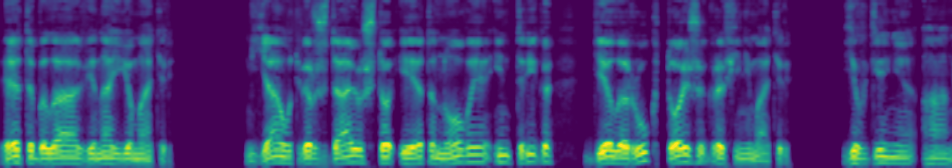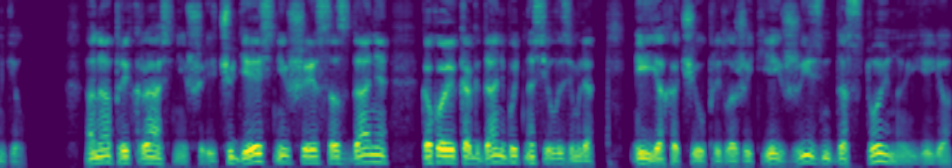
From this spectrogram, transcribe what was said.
Это была вина ее матери. Я утверждаю, что и эта новая интрига — дело рук той же графини-матери. Евгения — ангел. Она прекраснейшее, чудеснейшее создание, какое когда-нибудь носила земля, и я хочу предложить ей жизнь, достойную ее.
